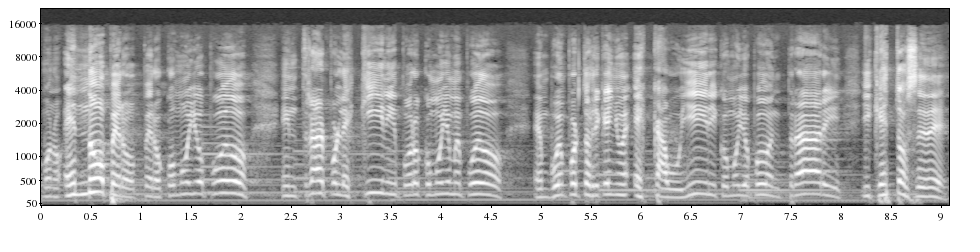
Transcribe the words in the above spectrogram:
bueno, es no, pero, pero cómo yo puedo entrar por la esquina y por cómo yo me puedo, en buen puertorriqueño, escabullir y cómo yo puedo entrar y, que esto se dé.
